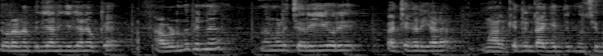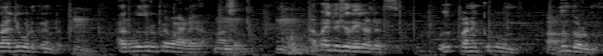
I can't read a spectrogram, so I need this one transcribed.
ചോറണം ബിരിയാണി ബിരിയാണി ഒക്കെ. അവിടുന്ന് പിന്നെ നമ്മൾ ചെറിയൊരു പച്ചക്കറി കട മാർക്കറ്റ് ഉണ്ടാക്കിയിട്ട് മുനിസിപ്പാലിറ്റി കൊടുക്കുന്നുണ്ട്. അറുപത് റുപ്യ വാടക മാസം. അപ്പൊ അതിന്റെ ചെറിയ കട എടുത്ത്. പണിക്ക് പോകും. ഇതും തുടങ്ങും.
